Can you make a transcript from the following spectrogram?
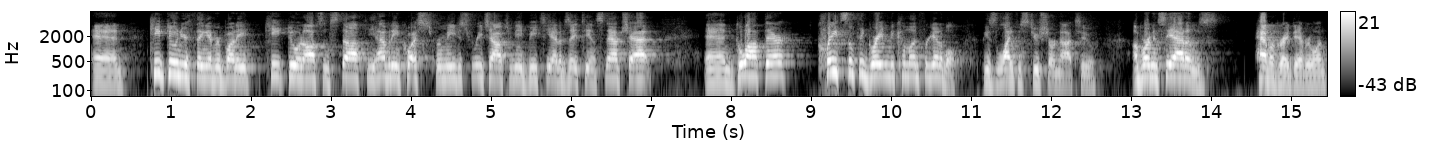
and keep doing your thing, everybody. Keep doing awesome stuff. If you have any questions for me, just reach out to me, BTAdams18 on Snapchat, and go out there, create something great, and become unforgettable because life is too short not to. I'm Brandon T. Adams. Have a great day, everyone.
